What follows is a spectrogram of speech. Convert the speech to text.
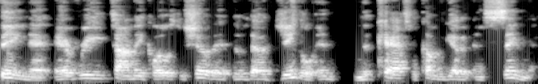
thing that every time they closed the show, that there was that jingle and the cast would come together and sing that.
